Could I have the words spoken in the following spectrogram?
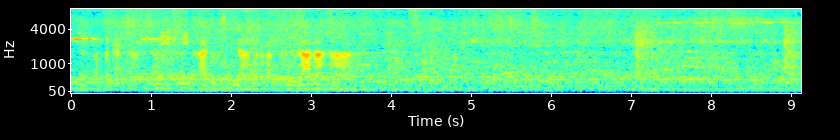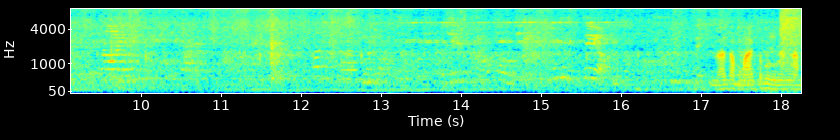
นี่ครับบรรยากาศนี่มีขายทุกสิ่งอย่างนะครับมีร้านอาหาร ร้านดอกไม้ก็มีนะครับ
